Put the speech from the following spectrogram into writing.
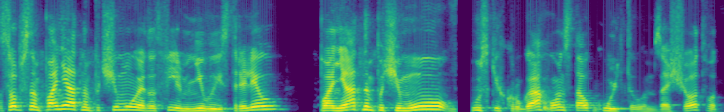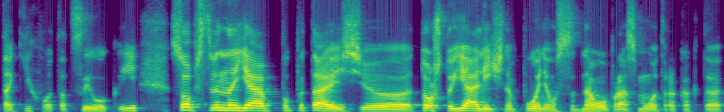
собственно, понятно, почему этот фильм не выстрелил. Понятно, почему в узких кругах он стал культовым за счет вот таких вот отсылок. И, собственно, я попытаюсь э, то, что я лично понял с одного просмотра, как-то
